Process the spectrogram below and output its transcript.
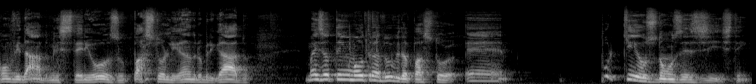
convidado misterioso, pastor Leandro, obrigado. Mas eu tenho uma outra dúvida, pastor. É, por que os dons existem?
